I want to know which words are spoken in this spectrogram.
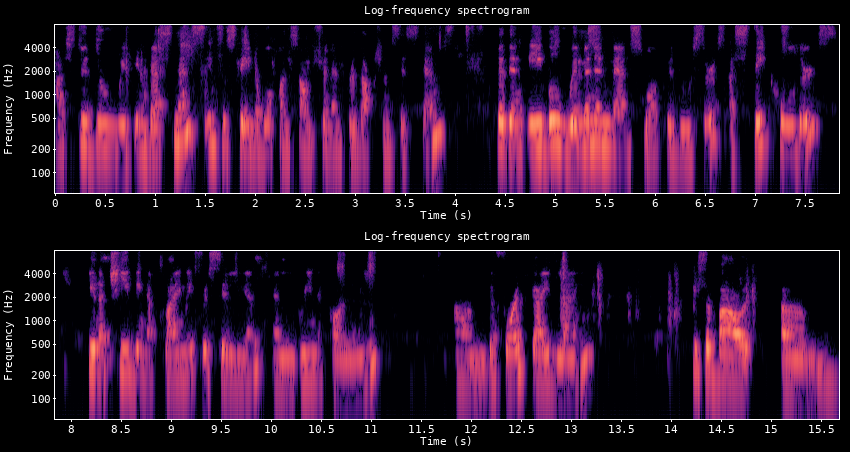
has to do with investments in sustainable consumption and production systems that enable women and men small producers as stakeholders in achieving a climate resilient and green economy. Um, the fourth guideline is about um,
